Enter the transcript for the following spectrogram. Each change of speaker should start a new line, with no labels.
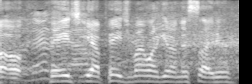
Uh oh, Paige. Yeah, Paige, you might want to get on this side here.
